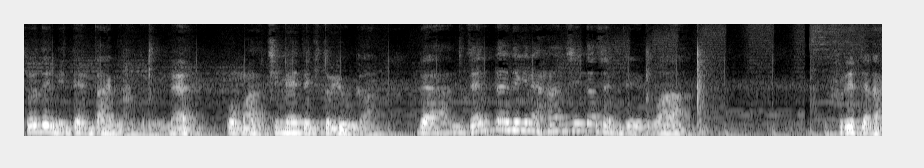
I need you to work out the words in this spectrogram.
それで2点タイムというねこうまあ致命的というかで全体的に阪神打線っていうのは触れてない、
